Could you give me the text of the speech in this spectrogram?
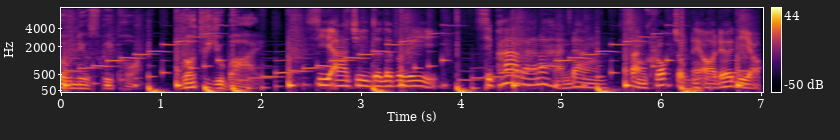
World News Report brought to you by CRG Delivery 15 ร้านอาหารดัง สั่งครบจบในออเดอร์เดียว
